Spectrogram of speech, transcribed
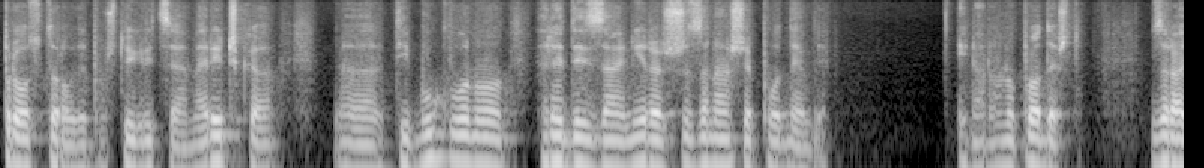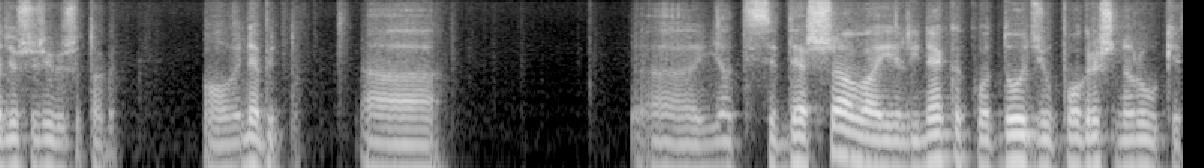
prostor ovde, pošto igrica je američka, eh, ti bukvalno redizajniraš za naše podneblje. I naravno prodeš to. Zarađuješ i živiš od toga. Ovo je nebitno. A, a, jel ti se dešava ili nekako dođe u pogrešne ruke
